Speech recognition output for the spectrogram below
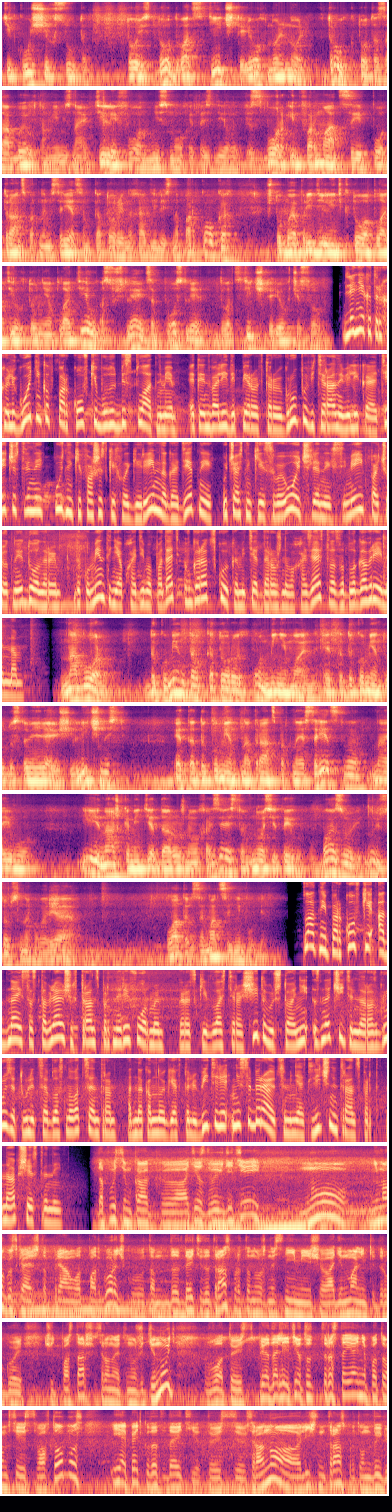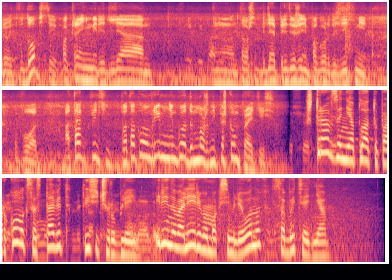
текущих суток, то есть до 24.00. Вдруг кто-то забыл, там, я не знаю, телефон не смог это сделать. Сбор информации по транспортным средствам, которые находились на парковках, чтобы определить, кто оплатил, кто не оплатил, осуществляется после 24 часов. Для некоторых льготников парковки будут бесплатными. Это инвалиды первой и второй группы, ветераны Великой Отечественной, узники фашистских лагерей, многодетные, участники СВО и члены их семей, почетные доноры. Документы необходимо подать в городской комитет дорожного хозяйства заблаговременно. Набор документов, которых он минимальный. Это документ, удостоверяющий личность, это документ на транспортное средство, на его. И наш комитет дорожного хозяйства вносит их в базу. Ну и, собственно говоря, плата взиматься не будет. Платные парковки – одна из составляющих транспортной реформы. Городские власти рассчитывают, что они значительно разгрузят улицы областного центра. Однако многие автолюбители не собираются менять личный транспорт на общественный. Допустим, как э, отец двоих детей, ну, не могу сказать, что прям вот под горочку, там, дойти до транспорта нужно с ними еще, один маленький, другой чуть постарше, все равно это нужно тянуть, вот, то есть преодолеть это расстояние, потом сесть в автобус и опять куда-то дойти, то есть все равно личный транспорт, он выигрывает в удобстве, по крайней мере, для Э, того, чтобы для передвижения по городу с детьми. Вот. А так, в принципе, по такому времени года можно и пешком пройтись. Штраф за неоплату парковок составит тысячу рублей. Ирина Валерьева, Максим Леонов. События дня.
